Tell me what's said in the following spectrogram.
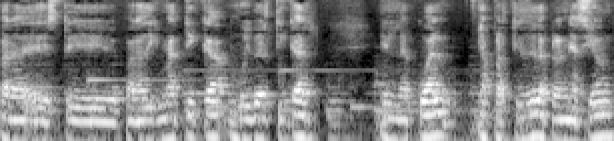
para, este, paradigmática muy vertical, en la cual a partir de la planeación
